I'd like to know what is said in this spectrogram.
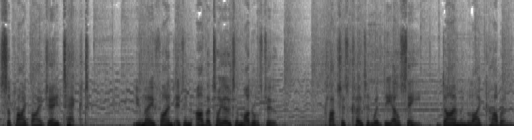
supplied by JTEKT. You may find it in other Toyota models too. Clutch is coated with DLC, diamond-like carbon.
